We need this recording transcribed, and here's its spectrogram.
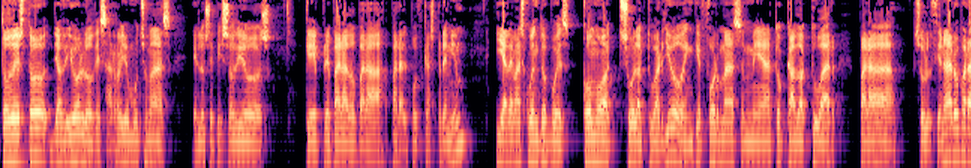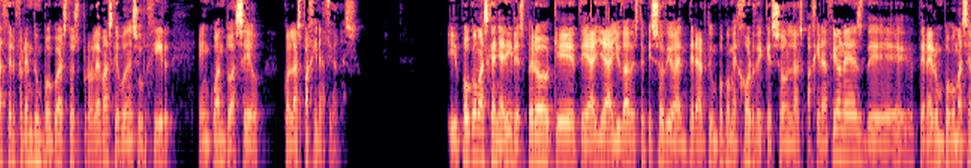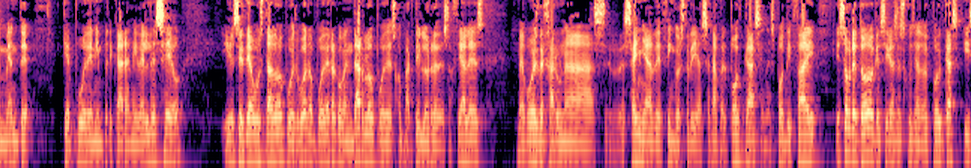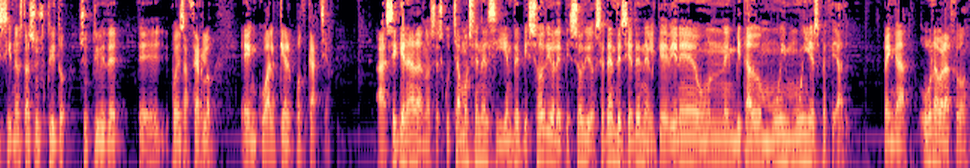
Todo esto, ya os digo, lo desarrollo mucho más en los episodios que he preparado para, para el podcast premium Y además cuento pues cómo suelo actuar yo, en qué formas me ha tocado actuar para solucionar o para hacer frente un poco a estos problemas que pueden surgir en cuanto a SEO con las paginaciones. Y poco más que añadir, espero que te haya ayudado este episodio a enterarte un poco mejor de qué son las paginaciones, de tener un poco más en mente qué pueden implicar a nivel de SEO. Y si te ha gustado, pues bueno, puedes recomendarlo, puedes compartirlo en redes sociales, me puedes dejar una reseña de 5 estrellas en Apple Podcast, en Spotify y sobre todo que sigas escuchando el podcast y si no estás suscrito, suscríbete, eh, puedes hacerlo en cualquier podcatcher. Así que nada, nos escuchamos en el siguiente episodio, el episodio 77, en el que viene un invitado muy muy especial. Venga, un abrazo.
